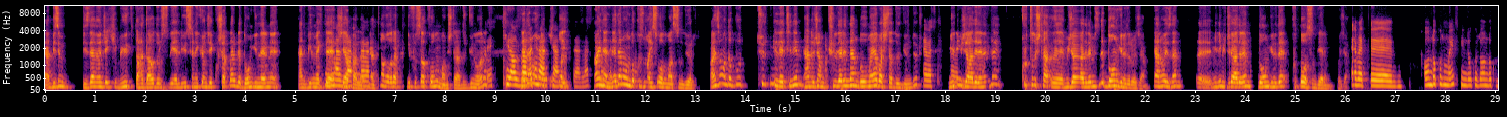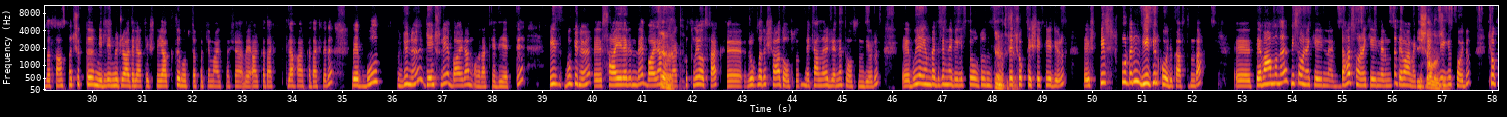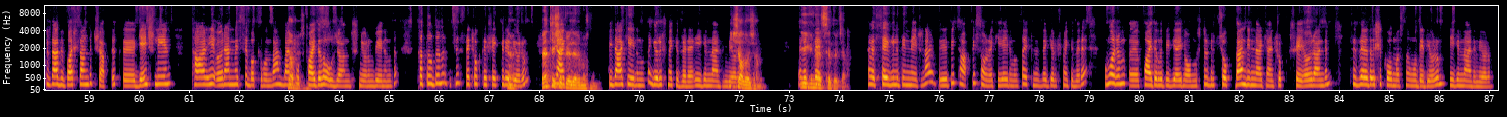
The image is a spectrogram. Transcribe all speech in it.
yani bizim bizden önceki büyük daha daha doğrusu bir 50-100 seneki önceki kuşaklar bile doğum günlerini hani bilmekte Bilmezler, şey yaparlar. evet. Yani tam olarak nüfusa konulmamışlardır gün olarak. E, Kirazlar Neden 19 açarken Mayıs? derler. Aynen Mesela. neden 19 Mayıs olmasın diyor. Aynı zamanda bu Türk milletinin hani hocam küllerinden doğmaya başladığı gündür. Evet. Milli evet. mücadelenin de kurtuluş ta- e, mücadelemizin de doğum günüdür hocam. Yani o yüzden e, milli mücadelenin doğum günü de kutlu olsun diyelim hocam. Evet, e, 19 Mayıs 1919'da Samsun'a çıktı. Milli mücadele ateşini yaktı Mustafa Kemal Paşa ve arkadaş, silah arkadaşları ve bu günü gençliğe bayram olarak hediye etti. Biz bugünü e, sayelerinde bayram Evet. olarak kutluyorsak e, ruhları şad olsun, mekanları cennet olsun diyoruz. E, bu yayında bizimle birlikte olduğunuz için Evet size hocam. çok teşekkür ediyoruz. E, biz burada bir virgül koyduk aslında. Ee, devamını bir sonraki yayınlar, daha sonraki yayınlarımızda devam edeceğiz. İnşallah hocam. Virgül koyduk. Çok güzel bir başlangıç yaptık. Ee, gençliğin tarihi öğrenmesi bakımından ben Tabii çok hocam. faydalı olacağını düşünüyorum bu yayınımızın. Katıldığınız için size çok teşekkür Evet. ediyorum. Ben teşekkür Belki- ederim hocam. Bir dahaki yayınımızda görüşmek üzere. İyi günler diliyorum. İnşallah hocam. Evet, İyi günler size de hocam. Evet sevgili dinleyiciler e, bir, ta- bir sonraki yayınımızda hepinizle görüşmek üzere. Umarım e, faydalı bir yayın olmuştur. Biz çok ben dinlerken çok şey öğrendim. Sizlere de ışık olmasını umut ediyorum. İyi günler diliyorum.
